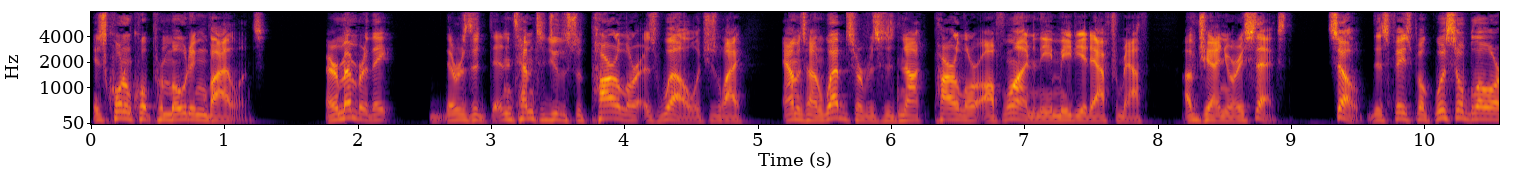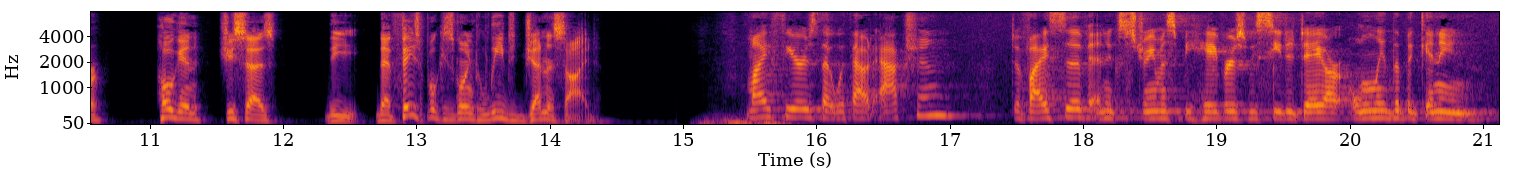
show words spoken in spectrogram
is quote unquote promoting violence. I remember they there was an attempt to do this with Parler as well, which is why Amazon Web Services knocked Parler offline in the immediate aftermath of January 6th. So this Facebook whistleblower, Haugen, she says the, that Facebook is going to lead to genocide. My fear is that without action, divisive and extremist behaviors we see today are only the beginning.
